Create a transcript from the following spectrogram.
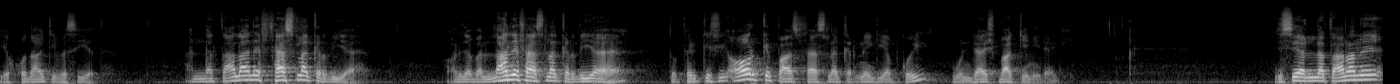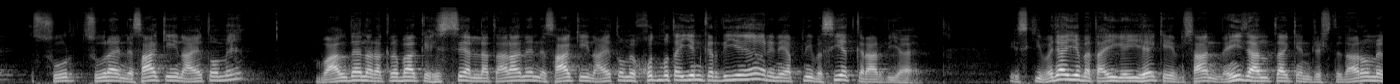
یہ خدا کی وصیت ہے۔ اللہ تعالیٰ نے فیصلہ کر دیا ہے۔ اور جب اللہ نے فیصلہ کر دیا ہے، تو پھر کسی اور کے پاس فیصلہ کرنے کی اب کوئی گنجائش باقی نہیں رہے گی۔ جسے اللہ تعالیٰ نے سور، سورہ نساء کی ان آیتوں میں والدین اور اقربا کے حصے اللہ تعالیٰ نے نساء کی ان آیتوں میں خود متعین کر دیے ہیں اور انہیں اپنی وصیت قرار دیا ہے۔ اس کی وجہ یہ بتائی گئی ہے کہ انسان نہیں جانتا کہ ان رشتہ داروں میں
